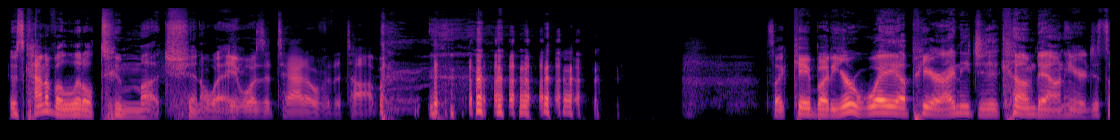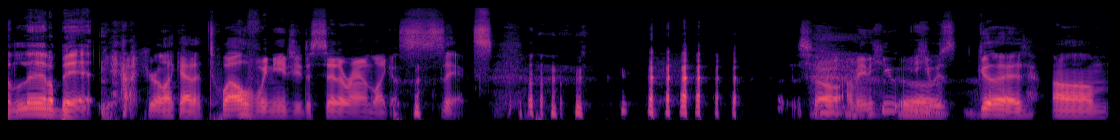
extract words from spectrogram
It was kind of a little too much in a way. It was a tad over the top. it's like, okay, buddy, you're way up here. I need you to come down here just a little bit. yeah, you're like at a 12, we need you to sit around like a 6. so, I mean, he he was good. Um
